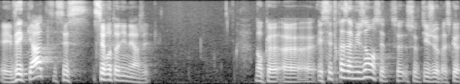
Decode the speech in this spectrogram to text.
Et V4, c'est sérotoninergique. Donc, euh, euh, et c'est très amusant ce, ce, petit jeu parce que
